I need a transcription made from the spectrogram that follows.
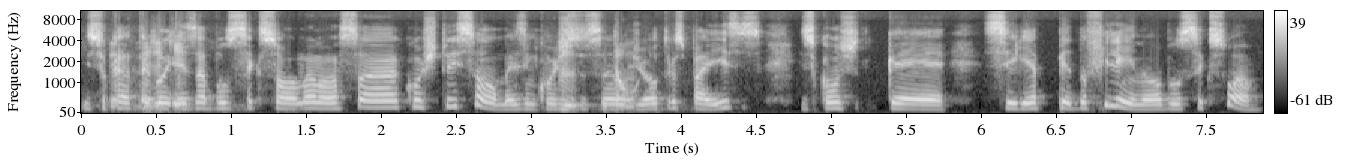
Isso Ve- categoriza abuso sexual na nossa Constituição, mas em Constituição então- de outros países, isso é, seria pedofilia e não abuso sexual.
